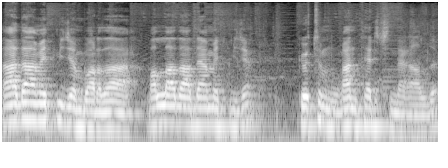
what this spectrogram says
Daha devam etmeyeceğim bu arada ha. Vallahi daha devam etmeyeceğim. Götüm kan ter içinde kaldı.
